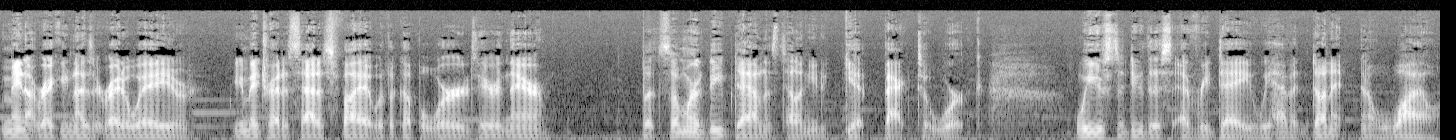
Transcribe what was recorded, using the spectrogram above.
may not recognize it right away or you may try to satisfy it with a couple words here and there, but somewhere deep down it's telling you to get back to work. We used to do this every day. We haven't done it in a while.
